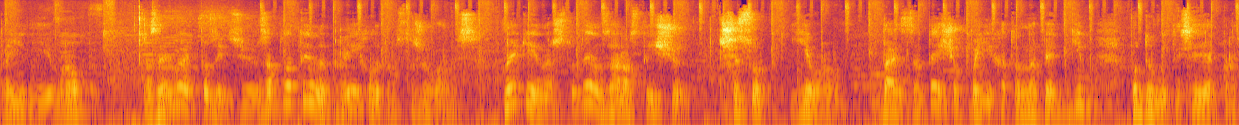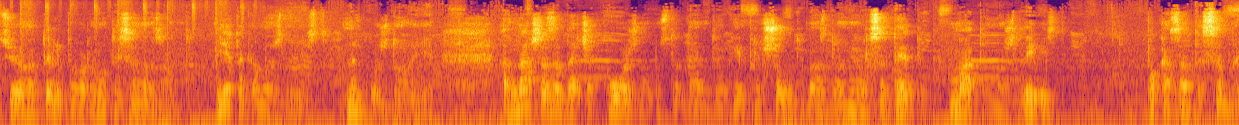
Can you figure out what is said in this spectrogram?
країни Європи займають позицію. Заплатили, приїхали, простажувалися. На який наш студент зараз 1600 євро дасть за те, щоб поїхати на 5 діб, подивитися, як працює готель і повернутися назад. Є така можливість, не в кожного є. А наша задача кожному студенту, який прийшов до нас до університету, мати можливість показати себе.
